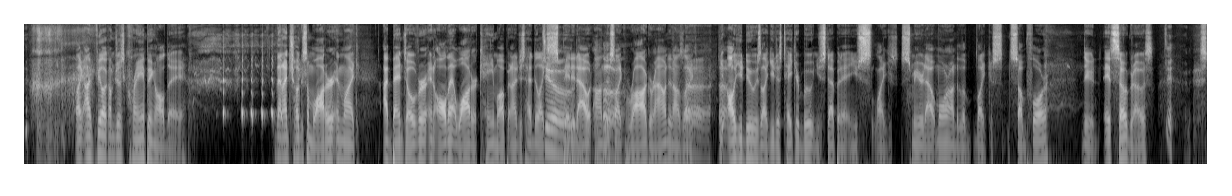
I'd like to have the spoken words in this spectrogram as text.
like I feel like I'm just cramping all day. then I chug some water and like I bent over and all that water came up and I just had to like spit it out on this like raw ground and I was like uh, you, uh. all you do is like you just take your boot and you step in it and you like smear it out more onto the like s- subfloor. Dude, it's so gross. Dude. S-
